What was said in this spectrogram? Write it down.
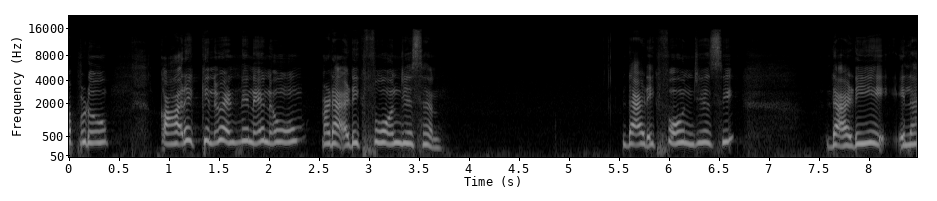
అప్పుడు కారు ఎక్కిన వెంటనే నేను మా డాడీకి ఫోన్ చేశాను. డాడీకి ఫోన్ చేసి డాడీ ఇలా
